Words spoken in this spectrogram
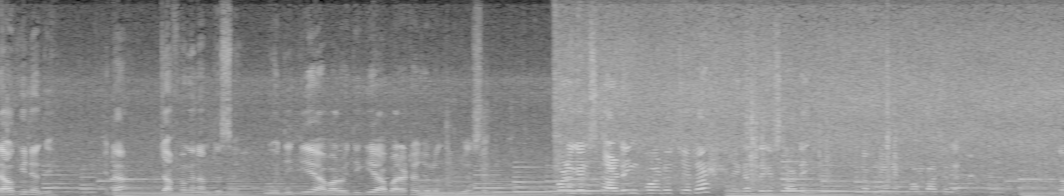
ডাউকি নদী। এটা জাফলংয়ে নামতেছে। ওইদিকে আবার ওইদিকে আবার একটা জ্বলন্ত ব্রিজ আছে। স্টার্টিং পয়েন্ট হচ্ছে এটা, এখান থেকে স্টার্টিং মোটামুটি অনেক লম্বা আসলে তো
